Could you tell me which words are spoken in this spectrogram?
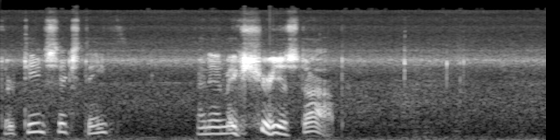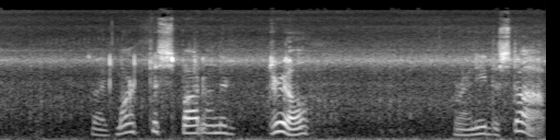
13 16th, and then make sure you stop. So I've marked this spot on the drill where I need to stop.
